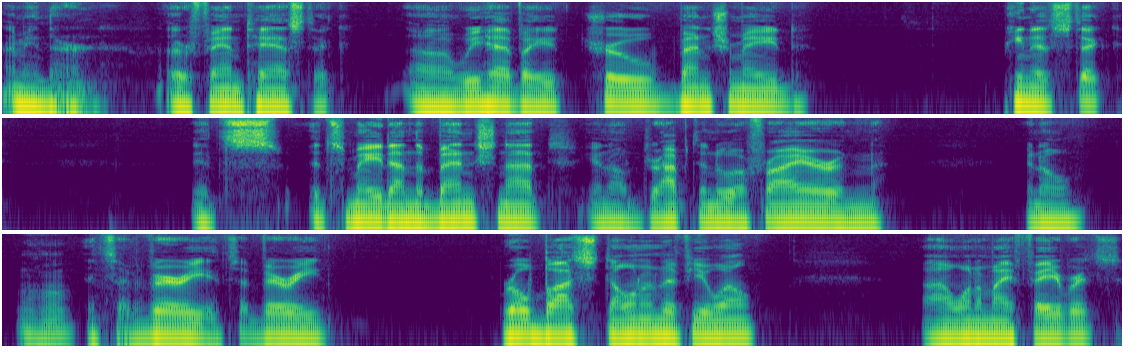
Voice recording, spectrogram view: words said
I mean, they're they're fantastic. Uh, we have a true bench-made peanut stick. It's it's made on the bench, not you know dropped into a fryer, and you know it's a very it's a very robust donut, if you will. Uh, one of my favorites.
